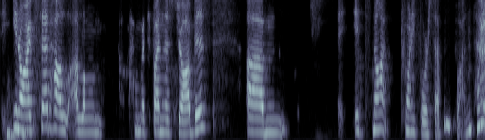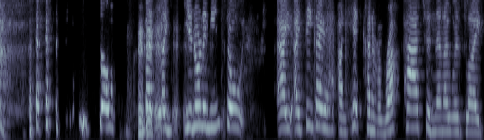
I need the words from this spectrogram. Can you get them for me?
you know, I've said how long, how much fun this job is. Um, it's not 24 seven fun. so, but like, you know what I mean? So I, I think I, I hit kind of a rough patch and then I was like,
